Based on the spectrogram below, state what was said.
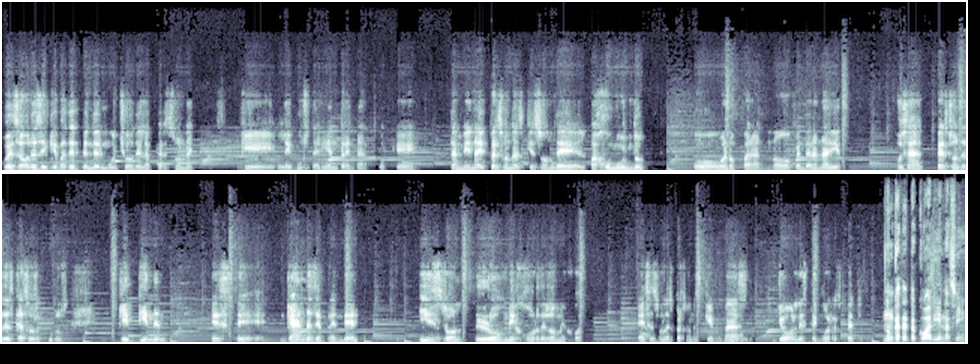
Pues ahora sí que va a depender mucho de la persona que le gustaría entrenar, porque también hay personas que son del bajo mundo, o bueno, para no ofender a nadie, o sea, personas de escasos recursos que tienen este, ganas de aprender y son lo mejor de lo mejor. Esas son las personas que más yo les tengo respeto. ¿Nunca te tocó alguien así?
